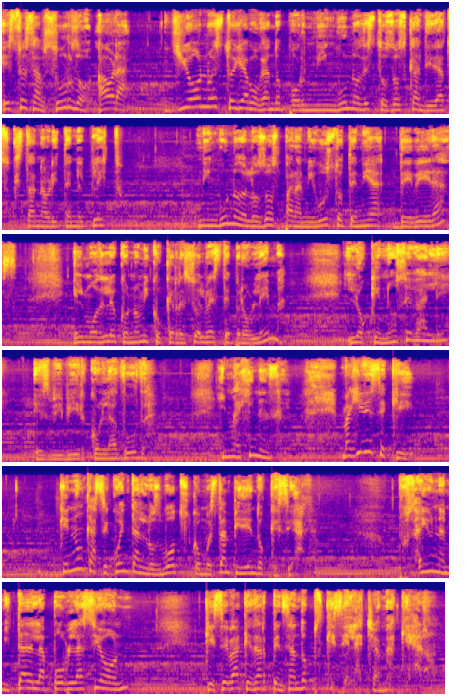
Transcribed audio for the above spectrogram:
Esto es absurdo. Ahora, yo no estoy abogando por ninguno de estos dos candidatos que están ahorita en el pleito. Ninguno de los dos, para mi gusto, tenía de veras el modelo económico que resuelva este problema. Lo que no se vale es vivir con la duda. Imagínense, imagínense que, que nunca se cuentan los votos como están pidiendo que se haga. Pues hay una mitad de la población que se va a quedar pensando pues que se la chamaquearon.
